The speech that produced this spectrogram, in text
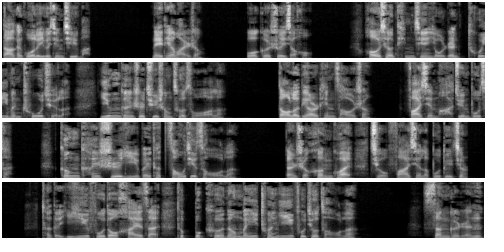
大概过了一个星期吧，那天晚上，我哥睡下后。好像听见有人推门出去了，应该是去上厕所了。到了第二天早上，发现马军不在。刚开始以为他早起走了，但是很快就发现了不对劲儿。他的衣服都还在，他不可能没穿衣服就走了。三个人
